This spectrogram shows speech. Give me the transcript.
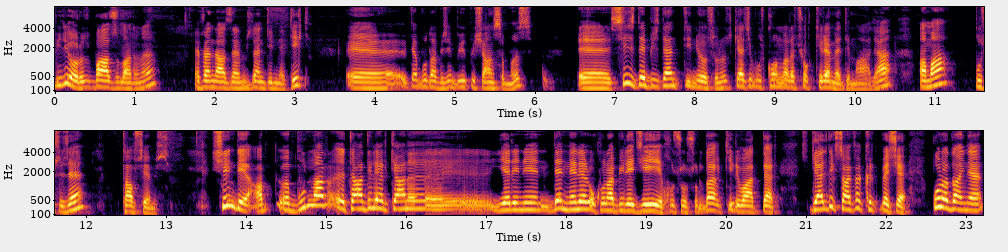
biliyoruz bazılarını. Efendi Hazretlerimizden dinledik. E, de bu da bizim büyük bir şansımız. Ee, siz de bizden dinliyorsunuz. Gerçi bu konulara çok giremedim hala. Ama bu size tavsiyemiz. Şimdi bunlar e, tadil erkanı e, yerinde neler okunabileceği hususundaki rivayetler. Geldik sayfa 45'e. Burada yine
